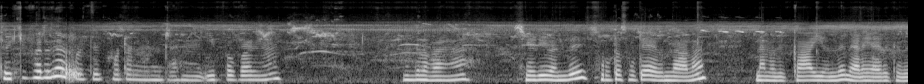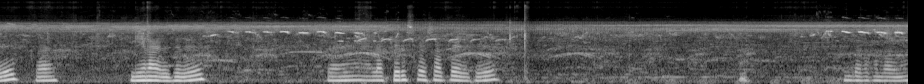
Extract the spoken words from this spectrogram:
தூக்கி போகிறது அப்புறம் தூக்கி ம், இப்போ பாருங்க. இதில் பாருங்க. செடி வந்து சுருட்ட சுருட்டையாக இருந்தாலும் நமக்கு காய் வந்து நிறையா இருக்குது. இங்கெல்லாம் இருக்குது. நல்லா பெருசு பெருசாக தான் இருக்குது. இந்த பக்கம் பாருங்க.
